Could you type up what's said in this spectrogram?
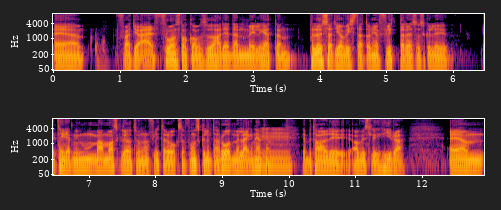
Eh, för att jag är från Stockholm så då hade jag den möjligheten. Plus att jag visste att om jag flyttade så skulle jag tänkte att min mamma skulle vara tvungen att flytta då också, för hon skulle inte ha råd med lägenheten. Jag betalade obviously hyra. Ehm,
